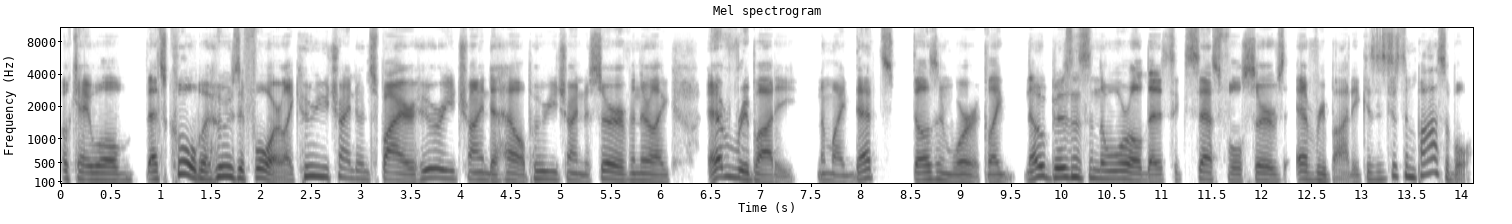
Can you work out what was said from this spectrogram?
okay, well, that's cool, but who's it for? Like, who are you trying to inspire? Who are you trying to help? Who are you trying to serve? And they're like, everybody. And I'm like, that's doesn't work. Like, no business in the world that is successful serves everybody because it's just impossible.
